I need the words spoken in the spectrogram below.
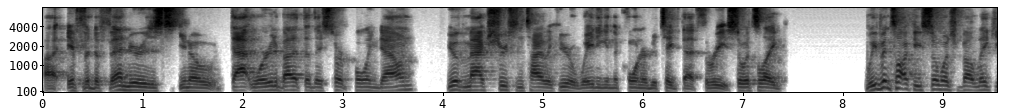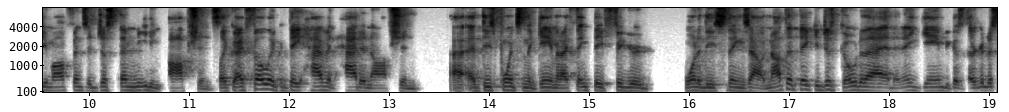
Uh, if the defender is, you know, that worried about it that they start pulling down, you have Max Strus and Tyler Herro waiting in the corner to take that three. So it's like we've been talking so much about late offense and just them needing options. Like I felt like they haven't had an option uh, at these points in the game, and I think they figured one of these things out. Not that they could just go to that at any game because they're going to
